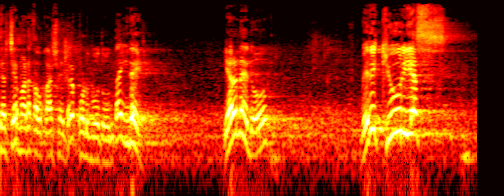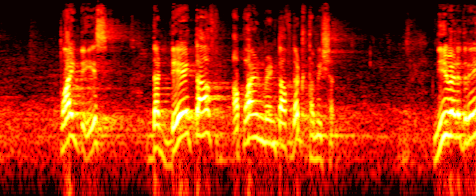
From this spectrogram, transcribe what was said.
ಚರ್ಚೆ ಮಾಡಕ್ಕೆ ಅವಕಾಶ ಇದ್ರೆ ಕೊಡ್ಬೋದು ಅಂತ ಇದೆ. ಎರಡನೇದು very curious point is the date of appointment of that commission ನೀವು ಹೇಳಿದ್ರಿ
